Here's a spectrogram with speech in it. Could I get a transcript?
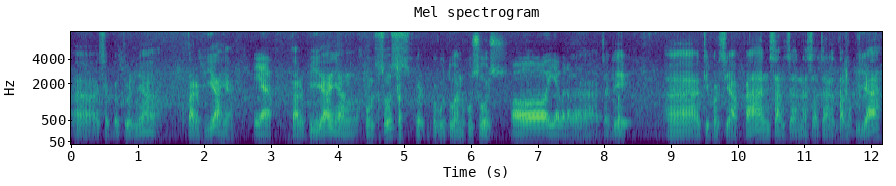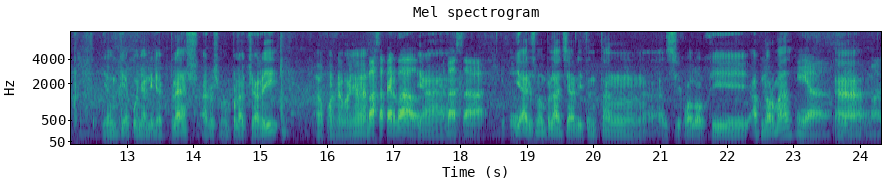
eh, sebetulnya tarbiyah ya Iya. tarbiyah yang khusus berkebutuhan khusus Oh iya benar-benar. Nah, jadi eh, dipersiapkan sarjana-sarjana tarbiyah yang dia punya nilai plus harus mempelajari apa namanya Bahasa verbal. Ya. Bahasa itu. dia harus mempelajari tentang eh, psikologi abnormal Iya. Normal.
